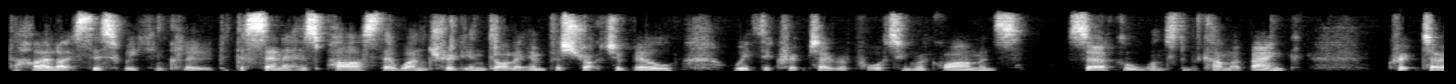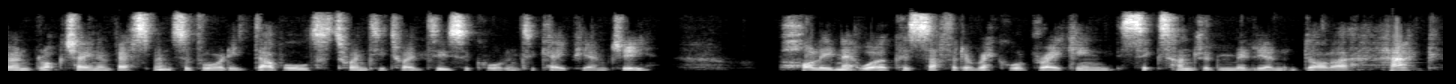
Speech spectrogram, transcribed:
The highlights this week include the Senate has passed their $1 trillion infrastructure bill with the crypto reporting requirements. Circle wants to become a bank. Crypto and blockchain investments have already doubled 2020s, according to KPMG. Poly Network has suffered a record breaking $600 million hack.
